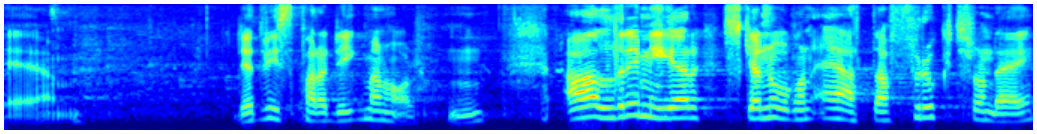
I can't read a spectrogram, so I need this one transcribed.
Ehm, det är ett visst paradigm man har. Mm. Aldrig mer ska någon äta frukt från dig.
